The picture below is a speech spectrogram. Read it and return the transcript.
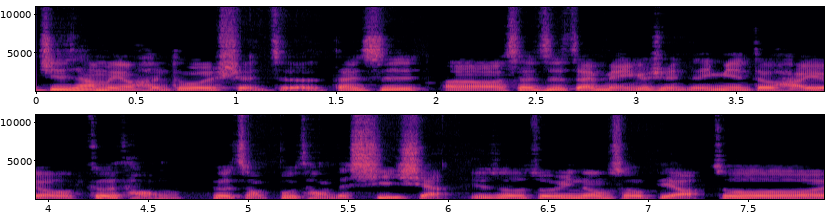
其实他们有很多的选择，嗯、但是呃，甚至在每个选择里面都还有各同各种不同的细项。比如说做运动手表，做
